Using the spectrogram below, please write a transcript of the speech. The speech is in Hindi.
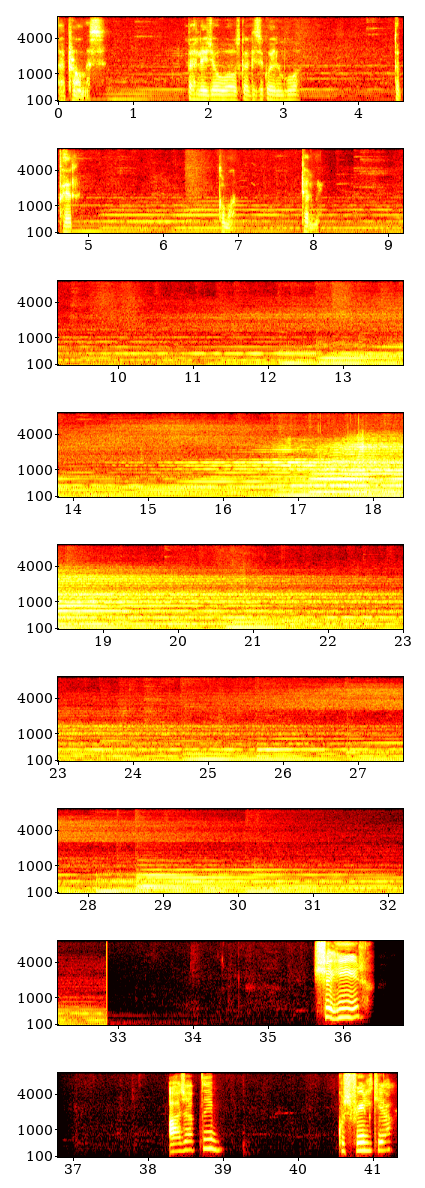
आई प्रॉमिस पहले जो हुआ, उसका किसी को इल्म हुआ। तो फिर कमान टेल मी शहीर आज आपने कुछ फील किया?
